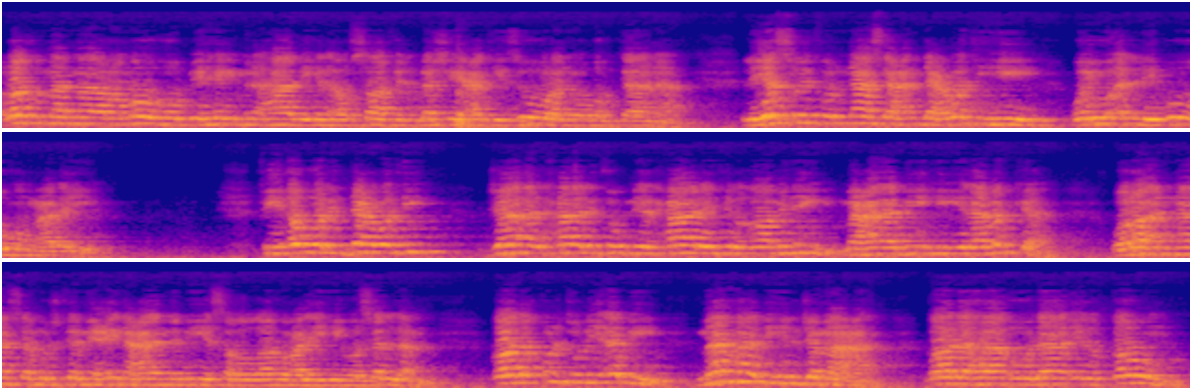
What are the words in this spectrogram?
رغم ما رموه به من هذه الأوصاف البشعة زورا وبهتانا ليصرفوا الناس عن دعوته ويؤلبوهم عليه. في أول الدعوة جاء الحارث بن الحارث الغامدي مع أبيه إلى مكة ورأى الناس مجتمعين على النبي صلى الله عليه وسلم. قال قلت لأبي ما هذه الجماعة؟ قال هؤلاء القوم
